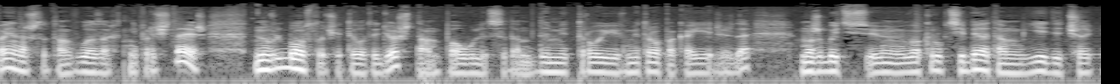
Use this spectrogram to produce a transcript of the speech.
понятно, что там в глазах не прочитаешь, но в любом случае ты вот идешь там по улице, там до метро и в метро пока едешь, да, может быть, э, вокруг тебя там едет человек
